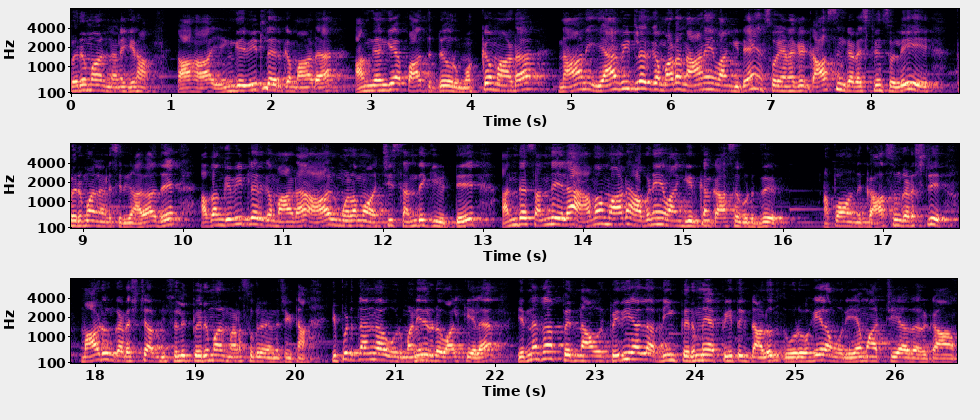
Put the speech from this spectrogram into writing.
பெருமாள் நினைக்கிறான். ஆஹா எங்கள் வீட்டில் இருக்க மாடை அங்கங்கேயா பார்த்துட்டு ஒரு மொக்க மாடை நானே என் வீட்டில் இருக்க மாடை நானே வாங்கிட்டேன். ஸோ எனக்கு காசும் கிடச்சிட்டுன்னு சொல்லி பெருமாள் நினச்சிருக்கான். அதாவது அவங்க வீட்டில் இருக்க மாடை ஆள் மூலமாக வச்சு சந்தைக்கு விட்டு அந்த சந்தையில் அவன் மாடை அவனே வாங்கியிருக்கான் காசை கொடுத்து. அப்போ வந்து காசும் கிடச்சிட்டு மாடும் கிடச்சிட்டு அப்படின்னு சொல்லி பெருமாள் மனசுக்குள்ள நினச்சிக்கிட்டான். இப்படி தாங்க ஒரு மனிதரோட வாழ்க்கையில் என்னதான் பெரு நான் ஒரு பெரிய ஆள் அப்படின்னு பெருமையாக பேத்துக்கிட்டாலும் ஒரு வகையில் அவன் ஒரு ஏமாற்றியாக தான் இருக்கான்.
